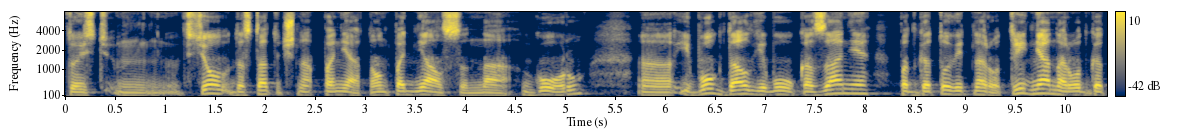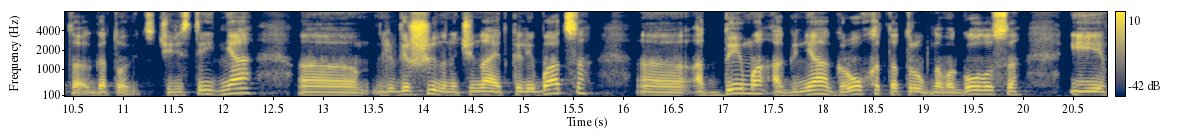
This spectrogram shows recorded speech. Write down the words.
То есть все достаточно понятно. Он поднялся на гору, э, и Бог дал ему указание подготовить народ. Три дня народ готовится. Через три дня э, вершина начинает колебаться э, от дыма, огня, грохота, трубного голоса. И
